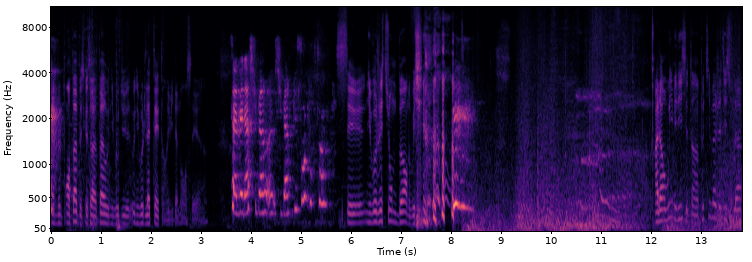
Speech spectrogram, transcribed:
Elle ne le prend pas parce que ça va pas au niveau, du, au niveau de la tête, hein, évidemment. C'est. euh, Ça avait l'air super euh, super puissant pourtant. C'est niveau gestion de board, oui. Alors oui, Mélie, c'est un petit mage Atis-Flamme,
